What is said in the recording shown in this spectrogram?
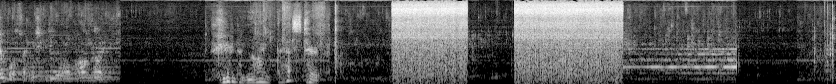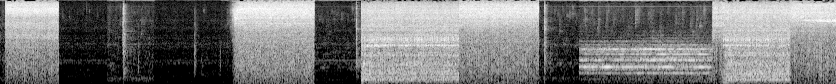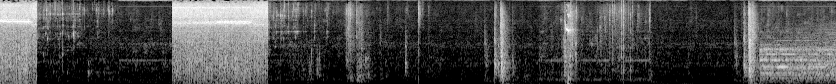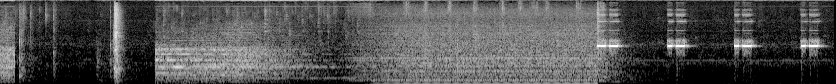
simple things can go a long way. You're an annoying bastard.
